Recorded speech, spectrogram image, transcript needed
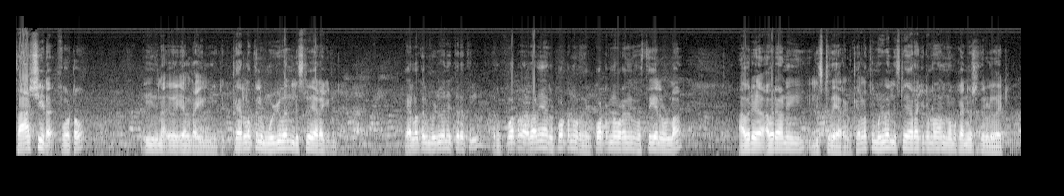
സാക്ഷിയുടെ ഫോട്ടോ ഇതിന് ഇയാളുടെ കയ്യിൽ നിന്ന് കേരളത്തിൽ മുഴുവൻ ലിസ്റ്റ് തയ്യാറാക്കിയിട്ടുണ്ട്. കേരളത്തിൽ മുഴുവൻ ഇത്തരത്തിൽ റിപ്പോർട്ടർ അതാണ് ഞാൻ റിപ്പോർട്ടർ എന്ന് പറയുന്നത് റിപ്പോർട്ടർ എന്ന് പറയുന്ന തസ്തികയിലുള്ള അവർ അവരാണ് ഈ ലിസ്റ്റ് തയ്യാറാക്കുന്നത്. കേരളത്തിൽ മുഴുവൻ ലിസ്റ്റ് തയ്യാറാക്കിയിട്ടുള്ളതാണ് നമുക്ക് അന്വേഷണത്തിൽ ഒഴിവായിട്ടുള്ളത്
